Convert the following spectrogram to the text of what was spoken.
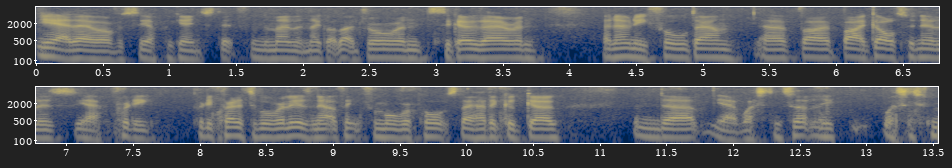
Yeah, they were obviously up against it from the moment they got that draw, and to go there and and only fall down uh, by by a goal to nil is yeah pretty pretty creditable, really, isn't it? I think from all reports they had a good go, and uh, yeah, Weston certainly Weston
